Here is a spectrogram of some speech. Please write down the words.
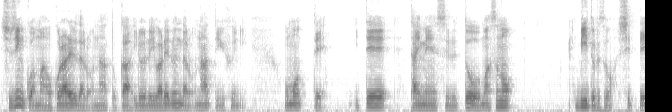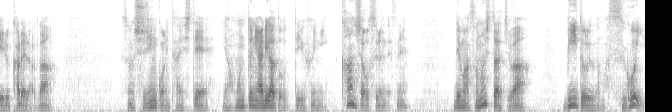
主人公はまあ怒られるだろうなとかいろいろ言われるんだろうなっていうふうに思っていて対面すると、まあ、そのビートルズを知っている彼らがその主人公に対していや本当にありがとうっていうふうに感謝をするんですね。でまあその人たちはビートルズがますごい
